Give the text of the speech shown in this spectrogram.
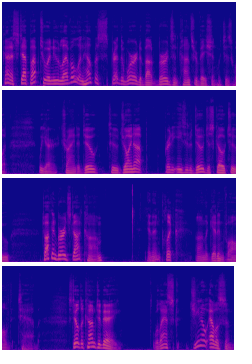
kind of step up to a new level and help us spread the word about birds and conservation, which is what we are trying to do. To join up, pretty easy to do. Just go to talkingbirds.com and then click on the Get Involved tab. Still to come today, we'll ask Gino Ellison,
